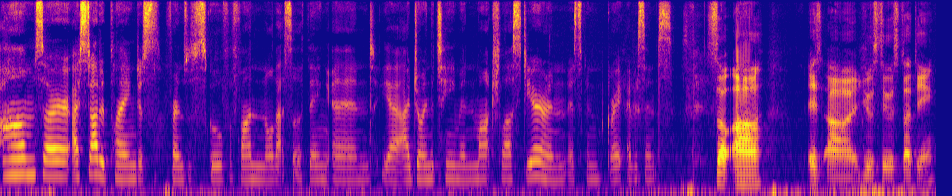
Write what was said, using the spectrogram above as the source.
Um, so I started playing just friends with school for fun and all that sort of thing, and yeah, I joined the team in March last year, and it's been great ever since. So, uh, is uh you still studying?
